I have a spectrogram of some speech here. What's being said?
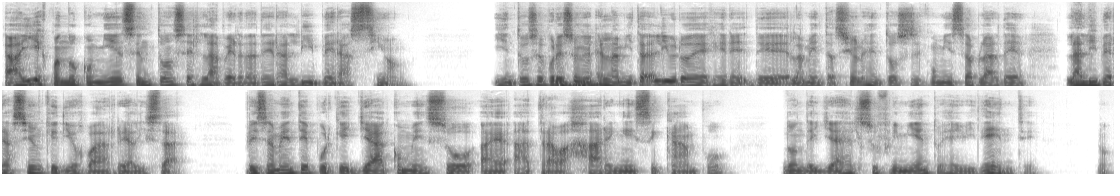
ahí es cuando comienza entonces la verdadera liberación. Y entonces por eso en, la mitad del libro de, de Lamentaciones, entonces se comienza a hablar de la liberación que Dios va a realizar precisamente porque ya comenzó a, trabajar en ese campo donde ya el sufrimiento es evidente. ¿no?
